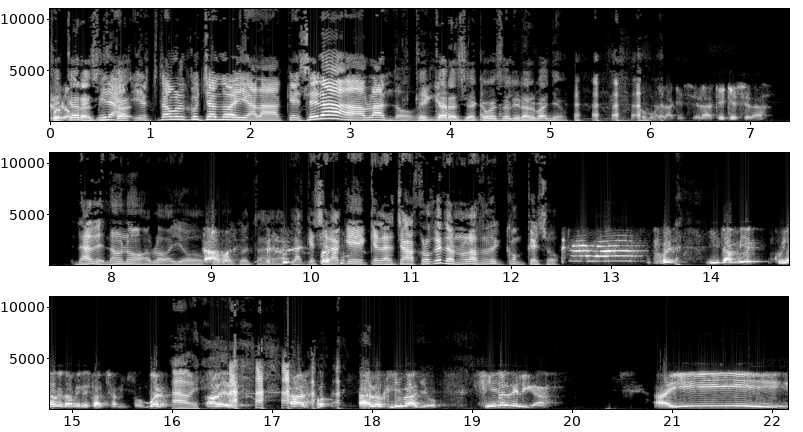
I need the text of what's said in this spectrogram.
¿qué Bueno, caras? Mira, Está- y estamos escuchando ahí a la quesera hablando. ¿Qué Venga. caras? Si acabo de salir al baño. ¿Cómo que la que será? ¿Qué será? Nada, no, no, hablaba yo Ah, por mi vale. cuenta. La quesera que, que las las croquetas, no las hace con queso. Pues, y también, cuidado que también está el chamizo. Bueno, A ver. a ver, a lo, a lo que iba yo. Final de liga. Ahí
